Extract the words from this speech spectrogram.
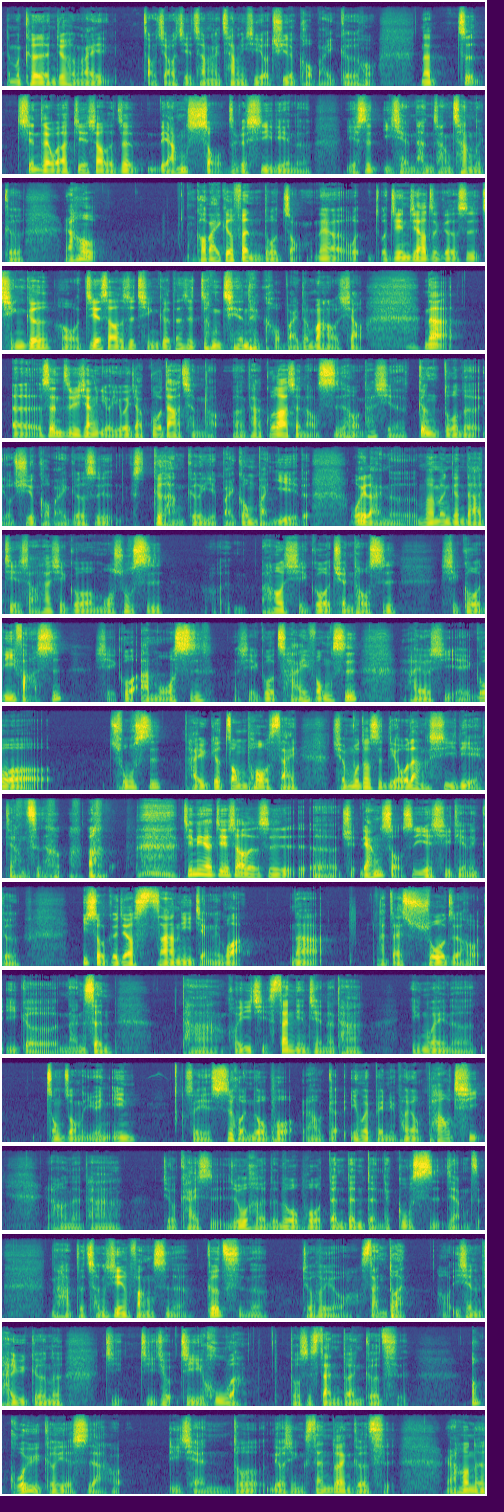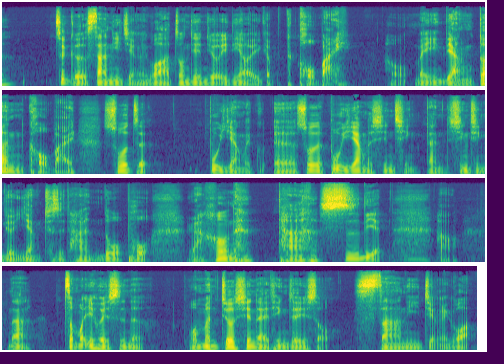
那么客人就很爱找小姐唱，来唱一些有趣的口白歌哈。那这现在我要介绍的这两首这个系列呢，也是以前很常唱的歌。然后口白歌分很多种，那我我今天叫这个是情歌哦，我介绍的是情歌，但是中间的口白都蛮好笑。那呃，甚至于像有一位叫郭大成老，呃，他郭大成老师哈，他写的更多的有趣的口白歌是各行各业百工百业的。未来呢，慢慢跟大家介绍，他写过魔术师，然后写过拳头师，写过理发师，写过按摩师，写过裁缝师，还有写过厨师，还有一个中破塞，全部都是流浪系列这样子。今天要介绍的是呃，两首是叶启田的歌。一首歌叫《沙尼讲的话》，那他在说着吼，一个男生他回忆起三年前的他，因为呢种种的原因，所以失魂落魄，然后跟因为被女朋友抛弃，然后呢他就开始如何的落魄等等等的故事这样子。那他的呈现方式呢，歌词呢就会有三段。好，以前的台语歌呢几几就几乎啊都是三段歌词哦，国语歌也是啊。以前都流行三段歌词，然后呢，这个三尼讲的话中间就一定要有一个口白，好，每两段口白说着不一样的，呃，说着不一样的心情，但心情就一样，就是他很落魄，然后呢，他失恋，好，那怎么一回事呢？我们就先来听这一首三尼讲的话。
